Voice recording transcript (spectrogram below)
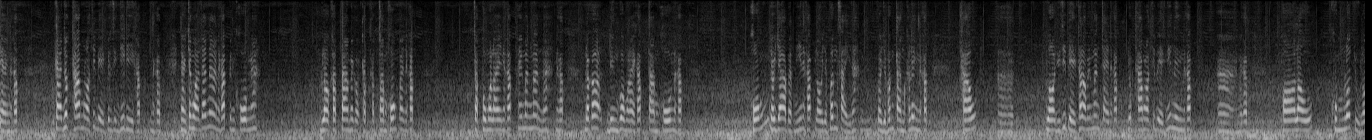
แดงนะครับ การยกเท้ามารอที่เบรกเป็นสิ่งที่ดีครับนะครับ อย่างจังหวะด้านหน้านะครับ เป็นโค้งนะ เราขับตามไปก่อนครับขับตามโค้งไปนะครับ จับพวงมาลัยนะครับ ให้มั่นๆนะนะครับ แล้วก็ดึงพวงมาลัยครับ ตามโค้งนะครับ โค้งยาวๆแบบนี้นะครับ เราอย่าเพิ่งใส่นะ เราอย่าเพิ่งตามคันเร่งนะครับ เท้ารออยู่ที่เบรกถ้าเราไม่มั่นใจนะครับ ยกเท้ามารอที่เบรกนิดนึงนะครับอ่านะครับ พอเราคุมรถอยู่เรา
